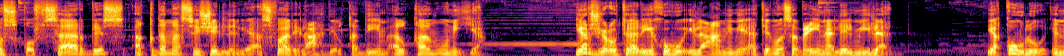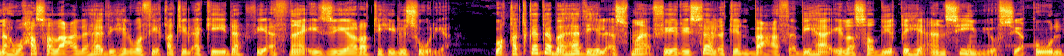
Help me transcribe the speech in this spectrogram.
أسقف ساردس أقدم سجل لأسفار العهد القديم القانونية. يرجع تاريخه إلى عام 170 للميلاد. يقول إنه حصل على هذه الوثيقة الأكيدة في أثناء زيارته لسوريا. وقد كتب هذه الأسماء في رسالة بعث بها إلى صديقه أنسيميوس يقول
